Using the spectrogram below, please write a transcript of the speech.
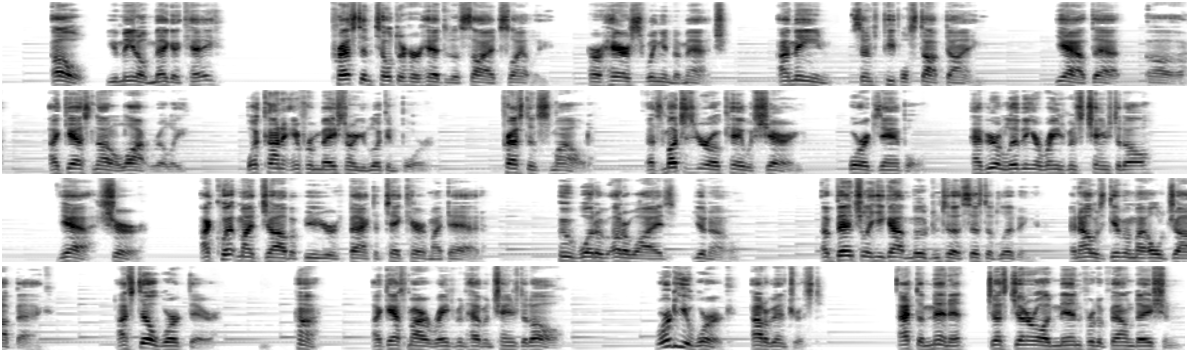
Oh, you mean Omega K? Preston tilted her head to the side slightly, her hair swinging to match. I mean, since people stopped dying. Yeah, that. Uh, I guess not a lot, really. What kind of information are you looking for? Preston smiled. As much as you're okay with sharing. For example, have your living arrangements changed at all? Yeah, sure. I quit my job a few years back to take care of my dad, who would have otherwise, you know. Eventually he got moved into assisted living, and I was given my old job back. I still work there. Huh. I guess my arrangements haven't changed at all. Where do you work, out of interest? At the minute, just general admin for the Foundation.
